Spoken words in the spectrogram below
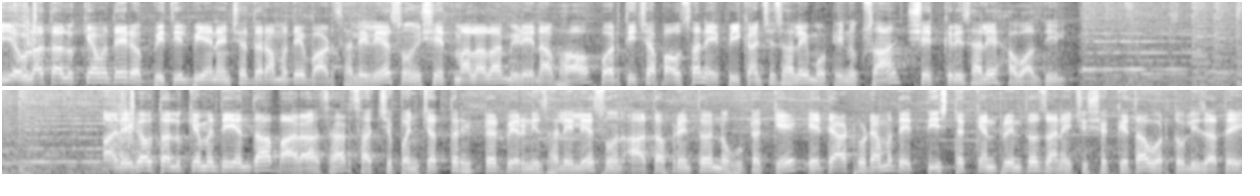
येवला तालुक्यामध्ये रब्बीतील बियाण्यांच्या दरामध्ये वाढ झालेली असून शेतमालाला मिळेना भाव. परतीच्या पावसाने पिकांचे झाले मोठे नुकसान. शेतकरी झाले हवालदिल. मालेगाव तालुक्यामध्ये यंदा बारा हजार सातशे पंच्याहत्तर हेक्टर पेरणी झालेली असून आतापर्यंत नऊ टक्के येत्या आठवड्यामध्ये तीस टक्क्यांपर्यंत जाण्याची शक्यता वर्तवली जाते.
